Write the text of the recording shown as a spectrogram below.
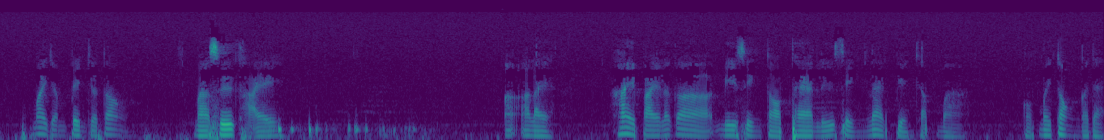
ๆไม่จำเป็นจะต้องมาซื้อขาย อะไร ให้ไปแล้วก็มีสิ่งตอบแทนหรือสิ่งแลกเปลี่ยนกลับมาบอกไม่ต้องก็ได้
